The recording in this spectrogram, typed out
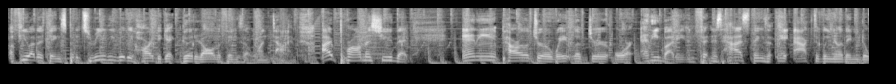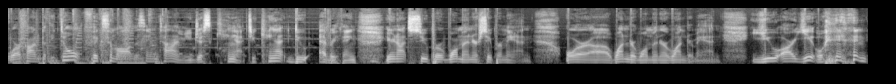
a few other things, but it's really, really hard to get good at all the things at one time. I promise you that powerlifter or weightlifter or anybody in fitness has things that they actively know they need to work on, but they don't fix them all at the same time. You just can't. You can't do everything. You're not Superwoman or Superman or uh, Wonder Woman or Wonder Man. You are you, and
